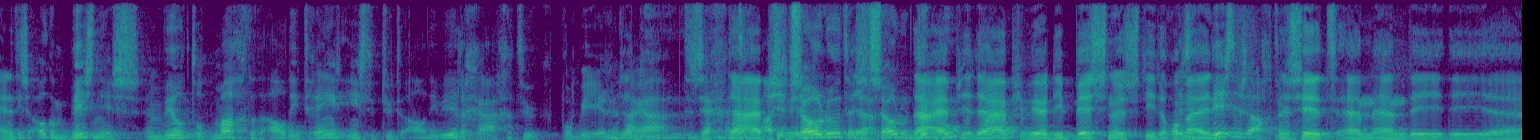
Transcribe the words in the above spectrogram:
En het is ook een business, een wil tot macht. Dat al die trainingsinstituten, al die willen graag natuurlijk proberen. Nou ja, te zeggen, Daar als je het zo doet, als je het zo doet, daar, heb je, daar heb je weer die business die eromheen business achter. zit. En, en die, die eh,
